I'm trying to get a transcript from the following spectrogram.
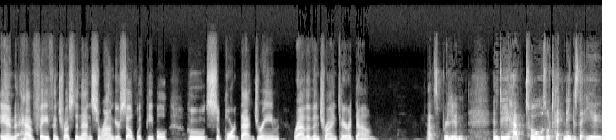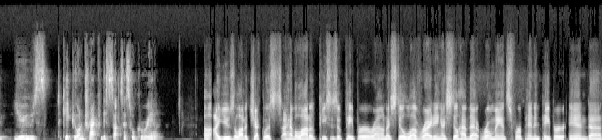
and have faith and trust in that and surround yourself with people who support that dream rather than try and tear it down. That's brilliant. And do you have tools or techniques that you use to keep you on track for this successful career? Uh, I use a lot of checklists. I have a lot of pieces of paper around. I still love writing. I still have that romance for pen and paper. And uh,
